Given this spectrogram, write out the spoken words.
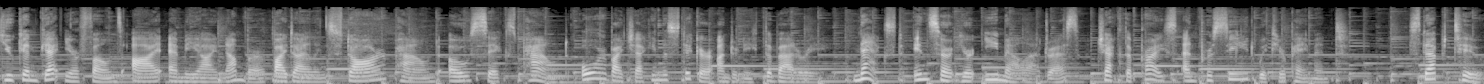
You can get your phone's IMEI number by dialing star pound 06 pound or by checking the sticker underneath the battery. Next, insert your email address, check the price, and proceed with your payment. Step 2.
